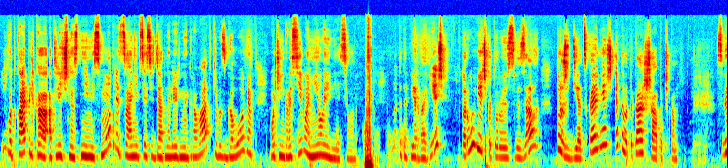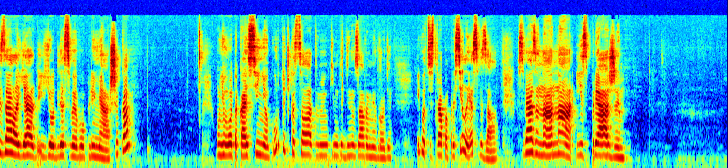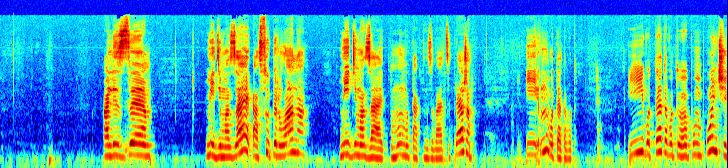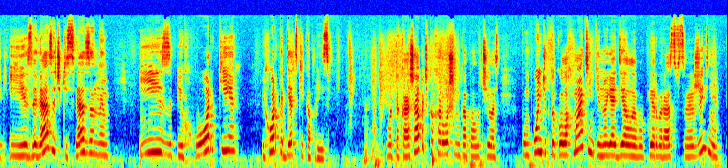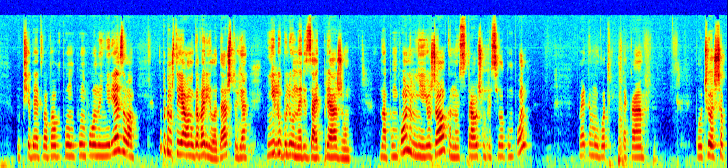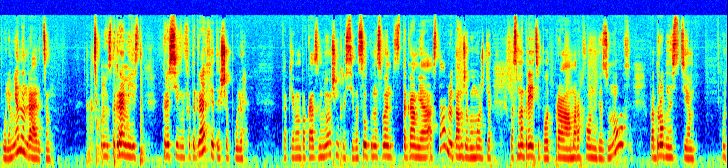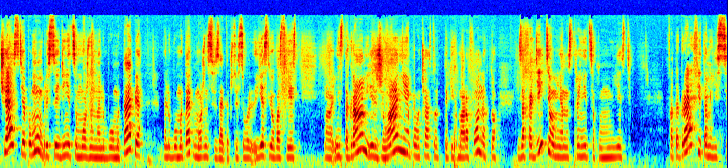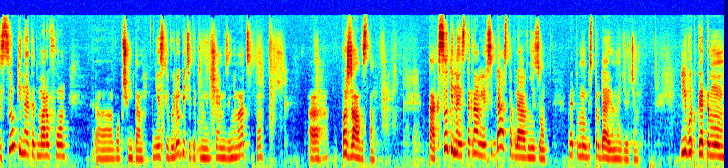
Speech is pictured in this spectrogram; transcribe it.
И вот капелька отлично с ними смотрится. Они все сидят на лериной кроватке в изголовье. Очень красиво, мило и весело. Вот это первая вещь. Вторую вещь, которую я связала, тоже детская вещь. Это вот такая шапочка. Связала я ее для своего племяшика. У него такая синяя курточка с салатовыми какими-то динозаврами вроде. И вот сестра попросила, я связала. Связана она из пряжи Ализе Миди Мозаик, а Суперлана Миди Мозаик, по-моему, так называется пряжа. И, ну, вот это вот. И вот это вот э, помпончик и завязочки связаны из пехорки Пехорка детский каприз. Вот такая шапочка хорошенькая получилась. Помпончик такой лохматенький, но я делала его первый раз в своей жизни. Вообще до этого помпоны не резала. Ну, потому что я вам говорила, да, что я не люблю нарезать пряжу на помпоны. Мне ее жалко, но сестра очень просила помпон. Поэтому вот такая получилась шапуля. Мне она нравится. В инстаграме есть красивые фотографии этой шапули. Так, я вам показываю, не очень красиво. Ссылку на свой инстаграм я оставлю. Там же вы можете посмотреть вот про марафон вязунов, подробности участия. По-моему, присоединиться можно на любом этапе. На любом этапе можно связать. Так что если, если у вас есть а, инстаграм, есть желание поучаствовать в таких марафонах, то заходите. У меня на странице, по-моему, есть фотографии, там есть все ссылки на этот марафон. А, в общем-то, если вы любите такими вещами заниматься, то пожалуйста. Так, ссылки на Инстаграм я всегда оставляю внизу, поэтому без труда ее найдете. И вот к этому,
